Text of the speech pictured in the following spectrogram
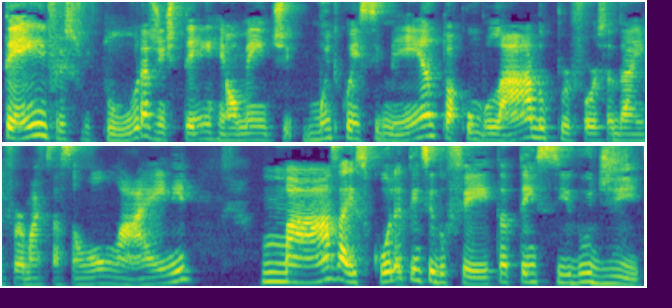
Tem infraestrutura, a gente tem realmente muito conhecimento acumulado por força da informatização online, mas a escolha que tem sido feita tem sido de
